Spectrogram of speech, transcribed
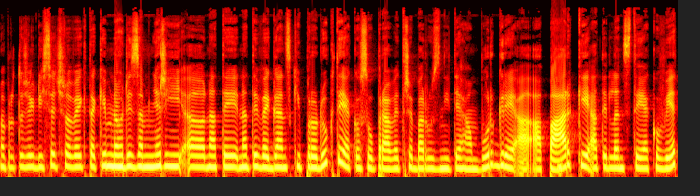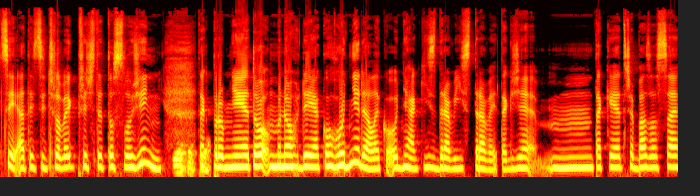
No, protože když se člověk taky mnohdy zaměří uh, na ty, na ty veganské produkty, jako jsou právě třeba různý ty hamburgery a, a párky a tyhle ty jako věci a teď si člověk přečte to složení, je to tak pro mě je to mnohdy jako hodně daleko od nějaký zdravý stravy, takže mm, tak je třeba zase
